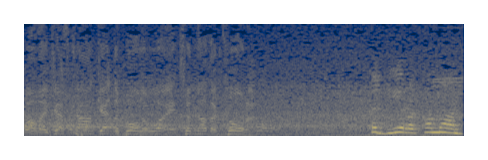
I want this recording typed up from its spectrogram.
Well, they just can't get the ball away. It's another corner. Khedira, come on.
